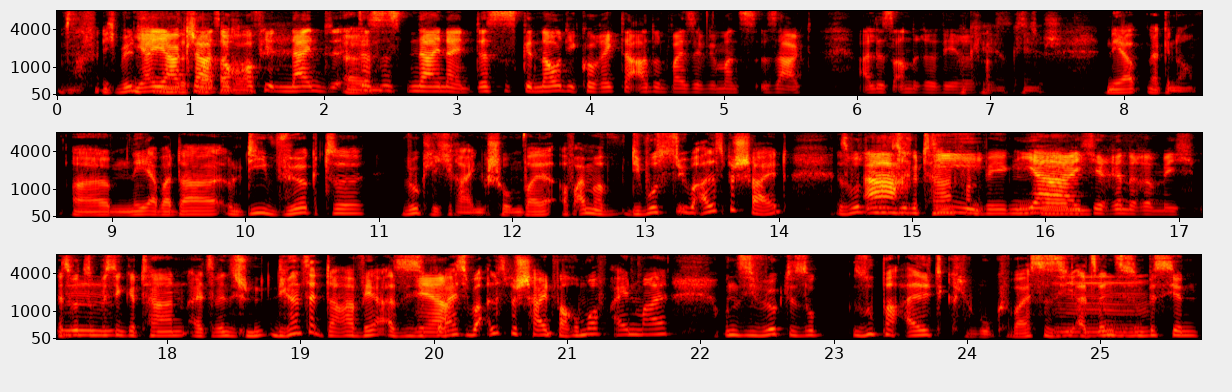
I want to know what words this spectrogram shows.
Ich will nicht Ja, ja, klar, doch, aber- auf jeden Nein, das ähm, ist, nein, nein, das ist genau die korrekte Art und Weise, wie man es sagt. Alles andere wäre Okay, okay. rassistisch. Nee, ja, ja, genau. Ähm, nee, aber da, und die wirkte wirklich reingeschoben, weil auf einmal, die wusste über alles Bescheid. Es wurde irgendwie so getan die, von wegen. Ja, ähm, ich erinnere mich. Es wird so ein Mm, bisschen getan, als wenn sie schon die ganze Zeit da wäre. Also sie Ja. weiß über alles Bescheid, warum auf einmal. Und sie wirkte so super altklug, weißt du, sie, als wenn sie so ein bisschen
